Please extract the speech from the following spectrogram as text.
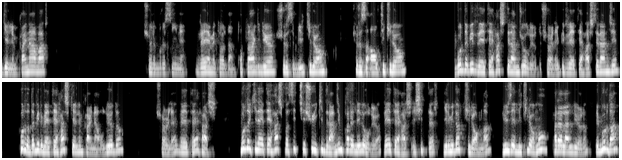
gerilim kaynağı var. Şöyle burası yine R emitörden toprağa gidiyor. Şurası 1 kilo ohm. Şurası 6 kilo ohm. Burada bir RTH direnci oluyordu. Şöyle bir RTH direnci. Burada da bir VTH gerilim kaynağı oluyordu. Şöyle VTH. Buradaki RTH basitçe şu iki direncin paraleli oluyor. RTH eşittir 24 kilo ohmla 150 kilo ohmu paralelliyorum. Ve buradan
